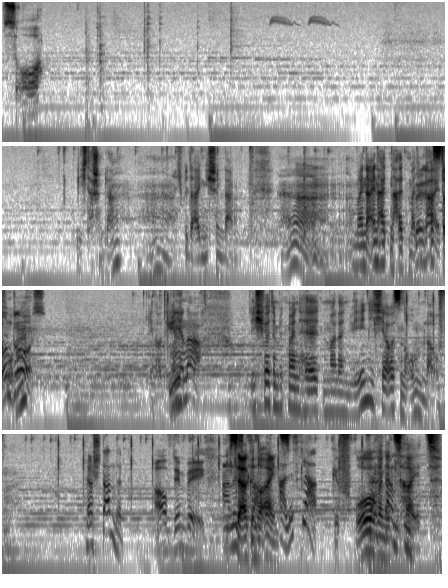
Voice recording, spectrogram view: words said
So. Will ich da schon lang? Ah, ich will da eigentlich schon lang. Ah, meine Einheiten halten mal den Pass da oben. los. Genau Mir den. nach. Und ich werde mit meinen Helden mal ein wenig hier außen rumlaufen. Verstanden. Auf dem Weg. Ich sage nur eins. Alles klar. Gefrorene Verstanden. Zeit.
